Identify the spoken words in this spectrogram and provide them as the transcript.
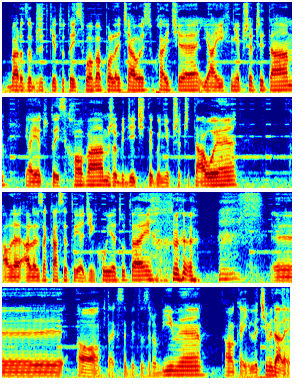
bardzo brzydkie tutaj słowa poleciały, słuchajcie, ja ich nie przeczytam, ja je tutaj schowam, żeby dzieci tego nie przeczytały. Ale, ale za kasę to ja dziękuję tutaj. O, tak sobie to zrobimy. Okej, lecimy dalej.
